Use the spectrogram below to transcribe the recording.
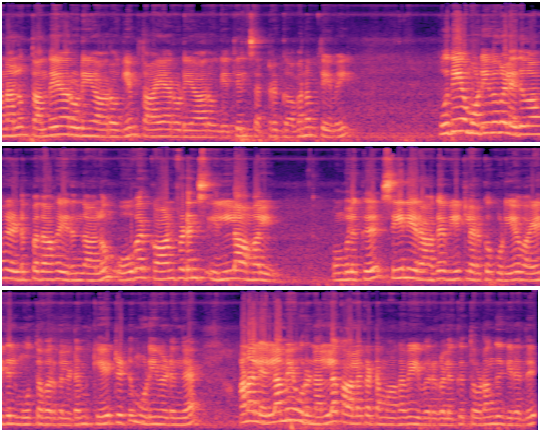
ஆனாலும் தந்தையாருடைய ஆரோக்கியம் தாயாருடைய ஆரோக்கியத்தில் சற்று கவனம் தேவை. புதிய முடிவுகள் எதுவாக எடுப்பதாக இருந்தாலும் ஓவர் கான்ஃபிடன்ஸ் இல்லாமல் உங்களுக்கு சீனியராக வீட்டில் இருக்கக்கூடிய வயதில் மூத்தவர்களிடம் கேட்டுட்டு முடிவெடுங்க. ஆனால் எல்லாமே ஒரு நல்ல காலகட்டமாகவே இவர்களுக்கு தொடங்குகிறது.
